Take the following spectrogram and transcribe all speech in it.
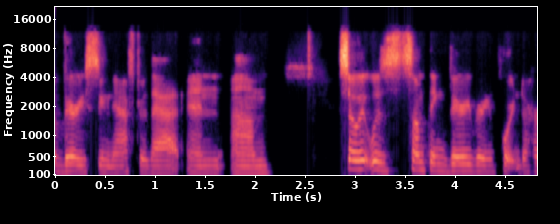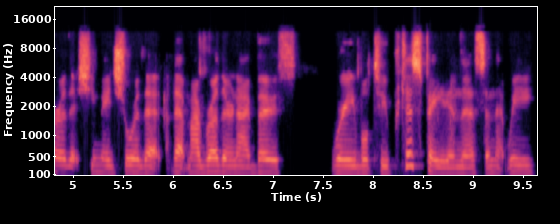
very soon after that. And um so it was something very very important to her that she made sure that that my brother and I both were able to participate in this and that we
